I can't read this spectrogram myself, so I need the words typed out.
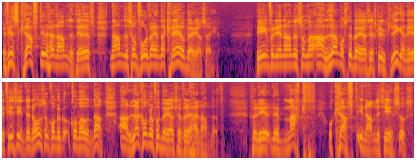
Det finns kraft i det här namnet. Det är det namnet som får varenda knä att böja sig. Det är inför det namnet som alla måste böja sig slutligen. Det finns inte någon som kommer komma undan. Alla kommer att få böja sig för det här namnet. För det är, makt och kraft i namnet Jesus.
